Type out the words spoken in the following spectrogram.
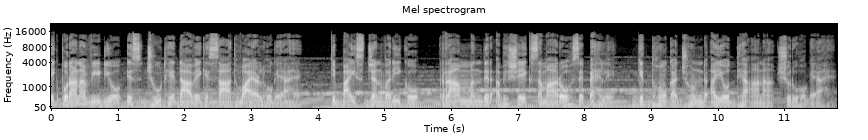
एक पुराना वीडियो इस झूठे दावे के साथ वायरल हो गया है कि 22 जनवरी को राम मंदिर अभिषेक समारोह से पहले गिद्धों का झुंड अयोध्या आना शुरू हो गया है।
